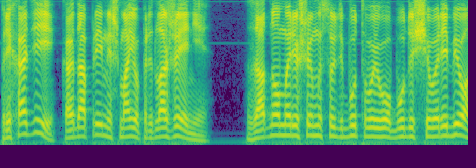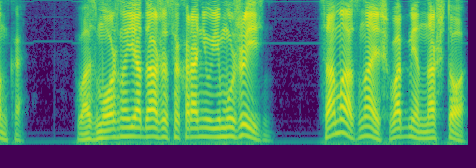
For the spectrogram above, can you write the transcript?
Приходи, когда примешь мое предложение. Заодно мы решим и судьбу твоего будущего ребенка. Возможно, я даже сохраню ему жизнь. Сама знаешь, в обмен на что.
